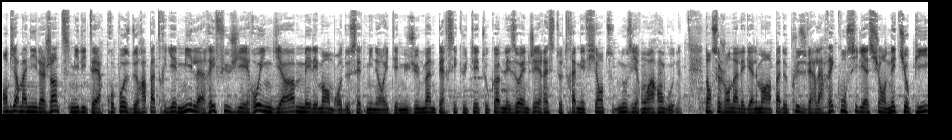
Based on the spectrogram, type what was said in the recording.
En Birmanie, la junte militaire propose de rapatrier 1000 réfugiés Rohingyas, mais les membres de cette minorité musulmane persécutée, tout comme les ONG, restent très méfiantes. Nous irons à Rangoon. Dans ce journal également, un pas de plus vers la réconciliation en Éthiopie.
